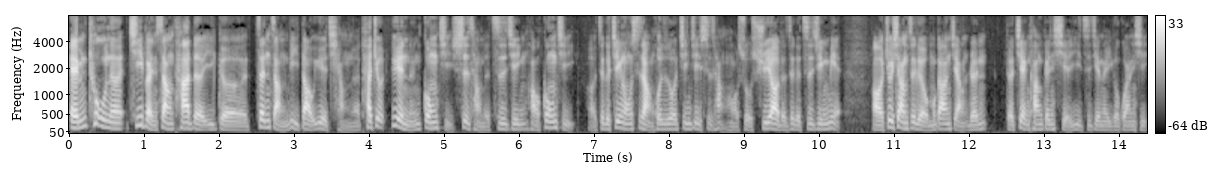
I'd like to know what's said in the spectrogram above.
M2 呢，基本上它的一个增长力道越强呢，它就越能供给市场的资金，好供给啊这个金融市场或者说经济市场哈所需要的这个资金面。哦，就像这个我们刚刚讲人。的健康跟血液之间的一个关系，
